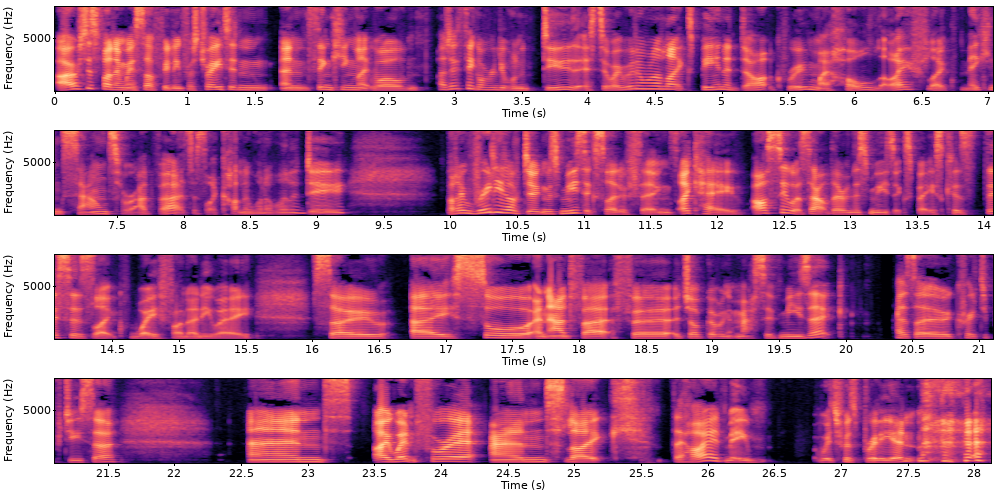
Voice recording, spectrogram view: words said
I was just finding myself feeling frustrated and, and thinking like, well, I don't think I really want to do this. Do I really want to like be in a dark room my whole life, like making sounds for adverts? It's like kind of what I want to do. But I really love doing this music side of things. Okay, I'll see what's out there in this music space because this is like way fun anyway. So I saw an advert for a job going at Massive Music as a creative producer. And I went for it and like they hired me, which was brilliant.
